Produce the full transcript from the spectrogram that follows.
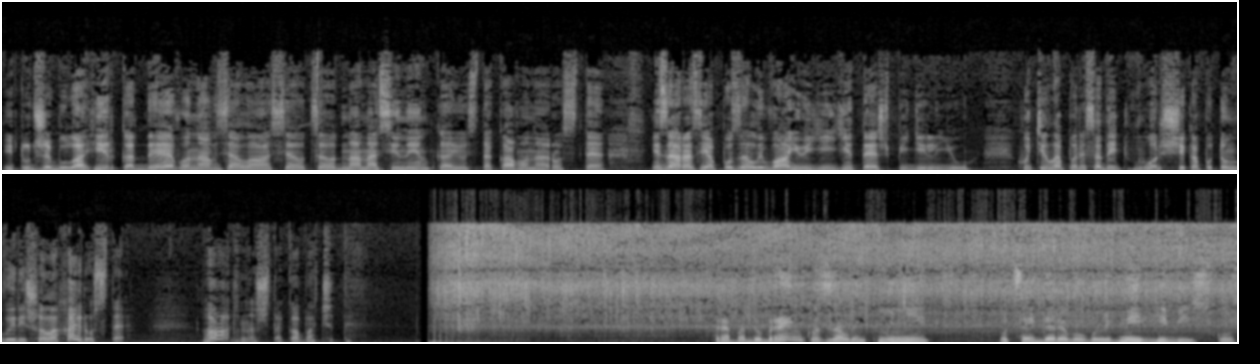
І тут же була гірка, де вона взялася? Оце одна насінинка, і ось така вона росте. І зараз я позаливаю її теж піділью. Хотіла пересадити в горщик, а потім вирішила, хай росте. Гарна ж така, бачите? Треба добренько залити мені оцей деревовидний гібіскус.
